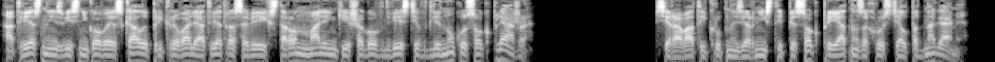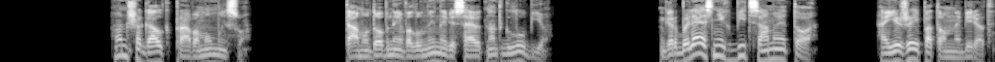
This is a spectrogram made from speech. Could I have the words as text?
Отвесные известняковые скалы прикрывали от ветра с обеих сторон маленький шагов 200 в длину кусок пляжа. Сероватый крупнозернистый песок приятно захрустел под ногами. Он шагал к правому мысу. Там удобные валуны нависают над глубью. Горбыля с них бить самое то, а ежей потом наберет.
